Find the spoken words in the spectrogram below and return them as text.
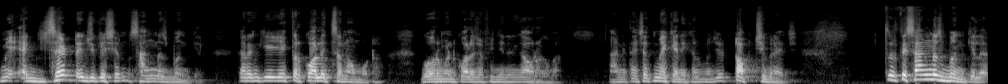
मी एक्झॅक्ट एज्युकेशन सांगणंच बंद केलं. कारण की एकतर कॉलेजचं नाव मोठं government college of engineering Aurangabad. आणि त्याच्यात मेकॅनिकल म्हणजे टॉपची ब्रँच तर ते सांगणंच बंद केलं.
